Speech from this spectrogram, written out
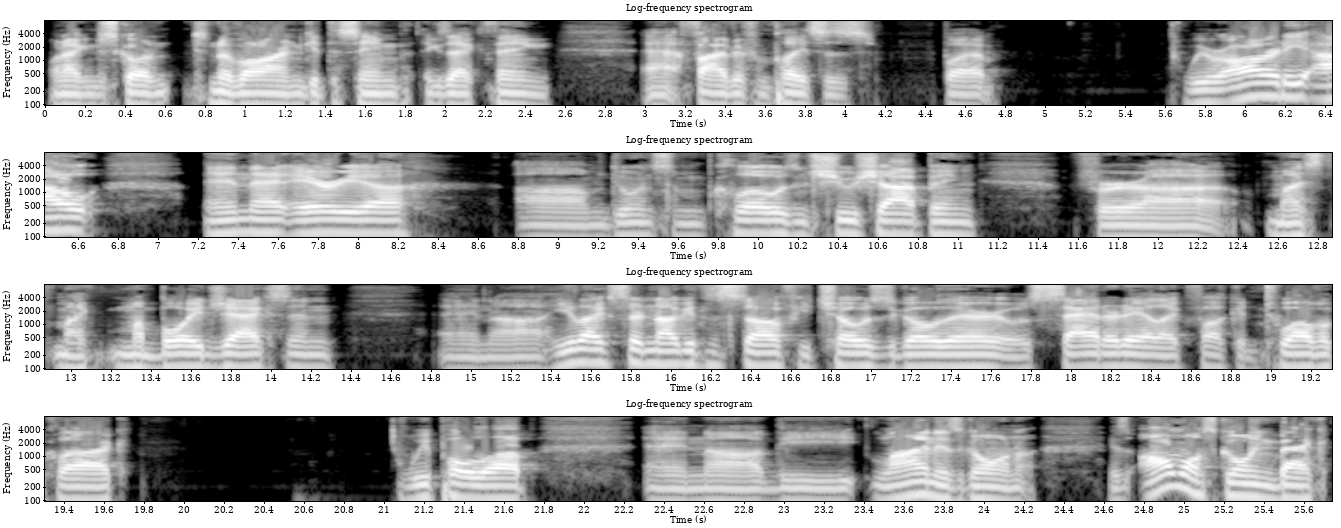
when I can just go to Navarre and get the same exact thing at five different places. But we were already out in that area um, doing some clothes and shoe shopping for uh, my my my boy Jackson, and uh, he likes their nuggets and stuff. He chose to go there. It was Saturday at like fucking twelve o'clock. We pull up, and uh, the line is going is almost going back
